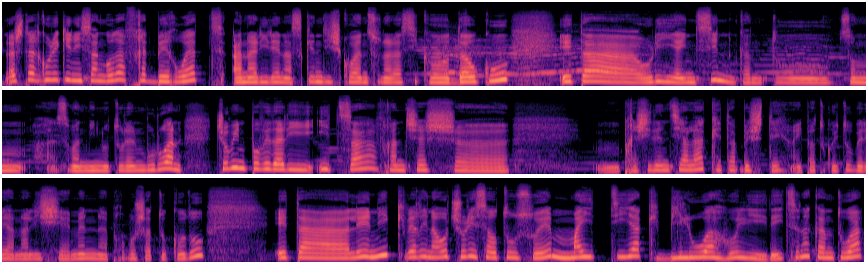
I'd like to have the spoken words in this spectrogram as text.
Laster gurekin izango da Fred Berruet, anariren azken diskoa entzunaraziko dauku, eta hori haintzin, kantu zoman minuturen buruan. Txobin povedari hitza, frantxez uh, presidenzialak eta beste, aipatuko ditu bere analisia hemen proposatuko du. Eta lehenik, berdin hau txuri zautu zuen, maitiak bilua holi deitzena kantua,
